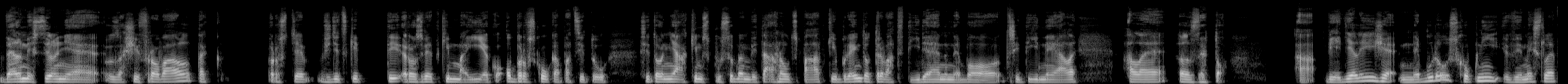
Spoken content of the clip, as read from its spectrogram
velmi silně zašifroval, tak prostě vždycky ty rozvědky mají jako obrovskou kapacitu si to nějakým způsobem vytáhnout zpátky. Bude jim to trvat týden nebo tři týdny, ale, ale lze to. A věděli, že nebudou schopní vymyslet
